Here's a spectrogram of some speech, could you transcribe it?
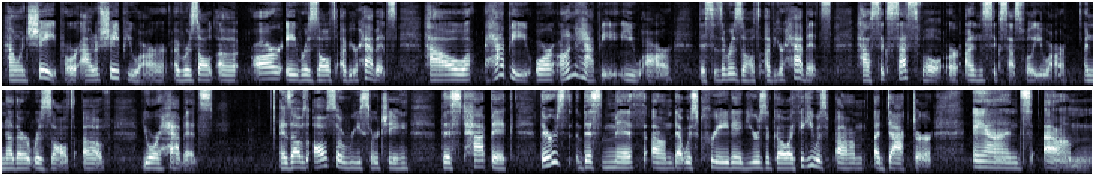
How in shape or out of shape you are, a result uh, are a result of your habits. How happy or unhappy you are, this is a result of your habits. How successful or unsuccessful you are, another result of your habits. As I was also researching this topic, there's this myth um, that was created years ago. I think he was um, a doctor. And um,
